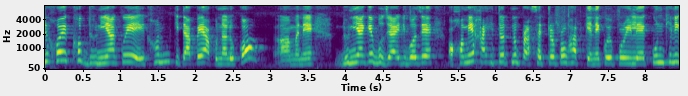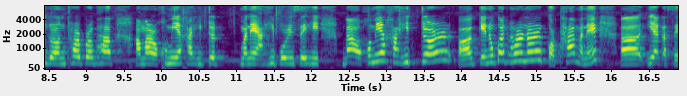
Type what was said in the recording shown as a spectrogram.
বিষয়ে খুব ধুনীয়াকৈ এইখন কিতাপে আপোনালোকক মানে ধুনীয়াকৈ বুজাই দিব যে অসমীয়া সাহিত্যতনো প্ৰাচাত্যৰ প্ৰভাৱ কেনেকৈ পৰিলে কোনখিনি গ্ৰন্থৰ প্ৰভাৱ আমাৰ অসমীয়া সাহিত্যত মানে আহি পৰিছেহি। বা অসমীয়া সাহিত্যৰ কেনেকুৱা ধৰণৰ কথা মানে ইয়াত আছে।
